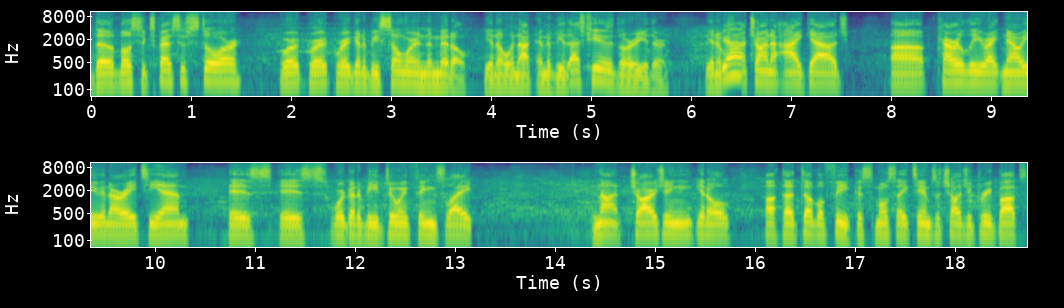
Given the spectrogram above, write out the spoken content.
the most expensive store. We're we're, we're going to be somewhere in the middle. You know, we're not going to be that huge or either. You know, Yeah. we're not trying to eye gouge. Uh, currently, right now, even our ATM is is we're going to be doing things like not charging, you know, uh, that double fee because most ATMs are charging three bucks.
